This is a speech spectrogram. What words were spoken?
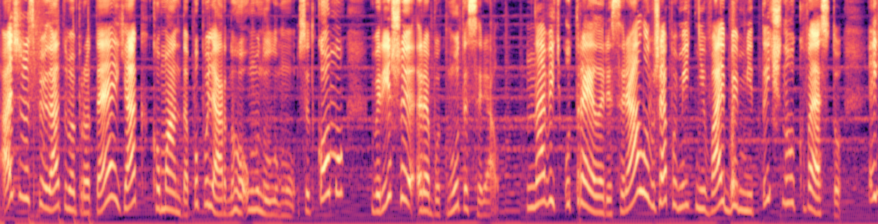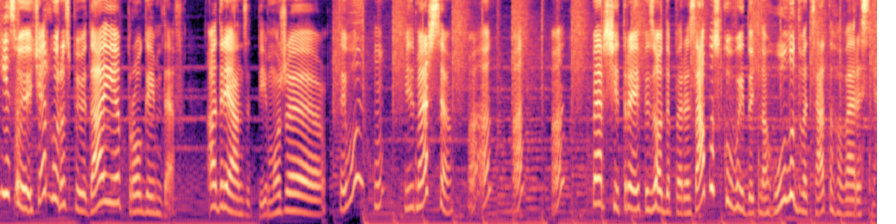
адже розповідатиме про те, як команда популярного у минулому ситкому вирішує ребутнути серіал. Навіть у трейлері серіалу вже помітні вайби мітичного квесту, який свою чергу розповідає про геймдев. Адріан Зетпі, може, ти во? Візьмешся? А? А? А? Перші три епізоди перезапуску вийдуть на гулу 20 вересня.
